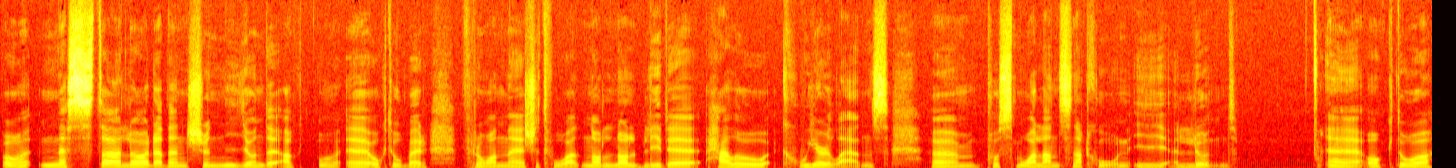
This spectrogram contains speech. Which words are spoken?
Och nästa lördag den 29 eh, oktober från eh, 22.00 blir det Hallow Queerlands um, på Smålands nation i Lund. Uh, och då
